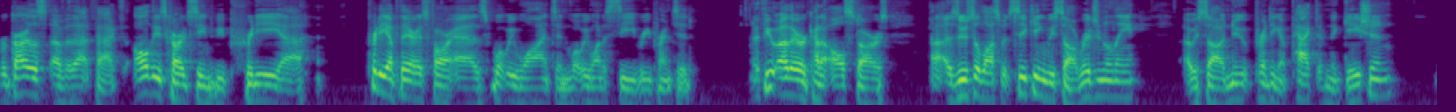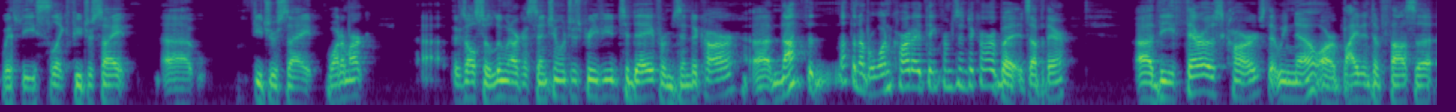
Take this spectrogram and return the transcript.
regardless of that fact, all these cards seem to be pretty uh, pretty up there as far as what we want and what we want to see reprinted. A few other kind of all stars. Uh, Azusa Lost But Seeking we saw originally. Uh, we saw a new printing of Pact of Negation with the slick Future Sight, uh, Future Sight watermark. Uh, there's also Luminarch Ascension, which was previewed today from Zendikar. Uh, not the not the number one card I think from Zendikar, but it's up there. Uh, the Theros cards that we know are Bident of Thassa,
